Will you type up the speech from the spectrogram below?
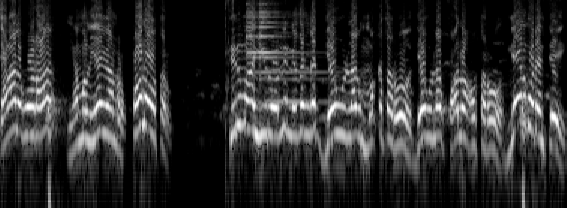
జనాలు కూడా మిమ్మల్ని ఏమి అనరు ఫాలో అవుతారు. సినిమా హీరోల్ని నిజంగా దేవుళ్ళలాగా మొక్కతారు దేవుళ్ళలాగా ఫాలో అవుతారు. నేను కూడా అంతే.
